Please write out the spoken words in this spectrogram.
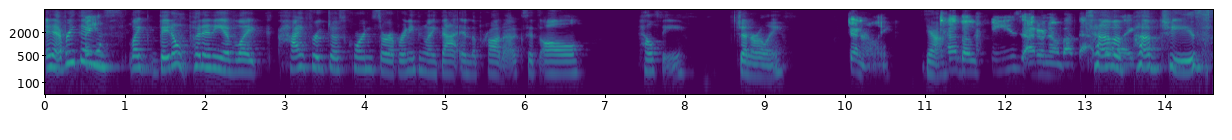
And everything's like they don't put any of like high fructose corn syrup or anything like that in the products. It's all healthy generally. Generally. Yeah. Tub of cheese. I don't know about that. Tub of like, pub cheese.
